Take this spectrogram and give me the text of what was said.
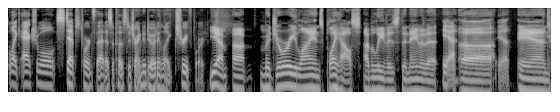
like actual steps towards that, as opposed to trying to do it in like Shreveport. Yeah, uh, Marjorie Lyons Playhouse, I believe is the name of it. Yeah. Uh, yeah. and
